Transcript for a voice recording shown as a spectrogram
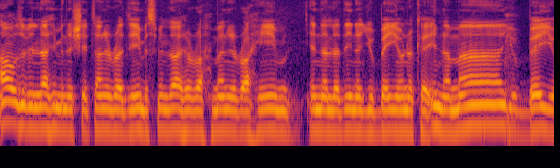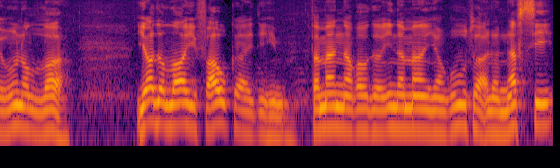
أعوذ بالله من الشيطان الرجيم. بسم الله الرحمن الرحيم. إن الذين يبيعونك إنما يبيعون الله. يد الله فوق أيديهم. فمن نقض إنما ينقض على النفس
